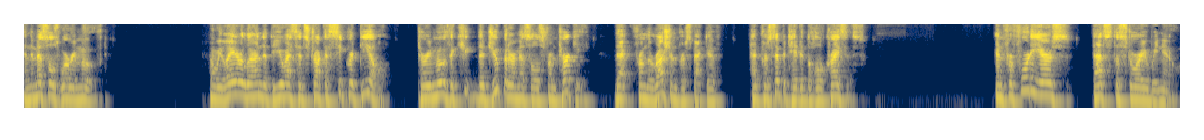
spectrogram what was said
and the missiles were removed. And we later learned that the US had struck a secret deal to remove the, the Jupiter missiles from Turkey that, from the Russian perspective, had precipitated the whole crisis. And for 40 years, that's the story we knew.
